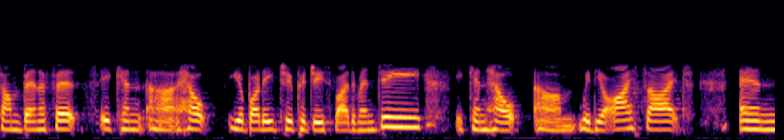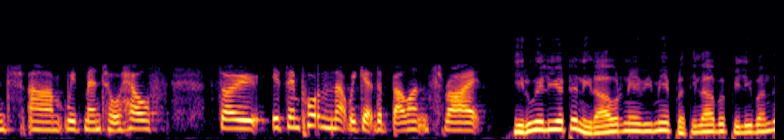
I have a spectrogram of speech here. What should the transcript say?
some benefits. It can uh, help your body to produce vitamin D. It can help um, with your eyesight and um, with mental health. So it's important that we get the balance right හිරුවෙලියට නිරාවරණය වීමේ ප්‍රතිලාභ පිළිබඳ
